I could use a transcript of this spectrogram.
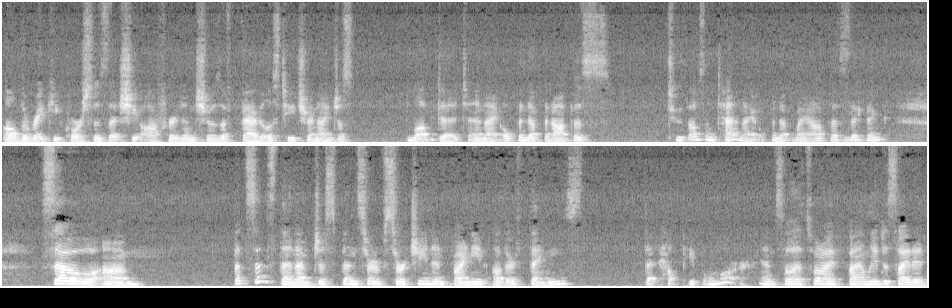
all the Reiki courses that she offered, and she was a fabulous teacher, and I just loved it. And I opened up an office 2010. I opened up my office, I think. So, um, but since then, I've just been sort of searching and finding other things that help people more. And so that's what I finally decided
